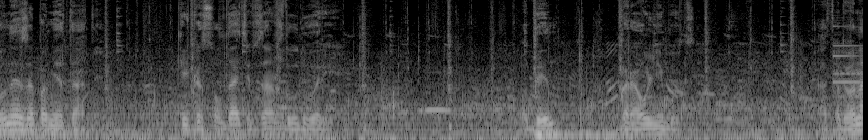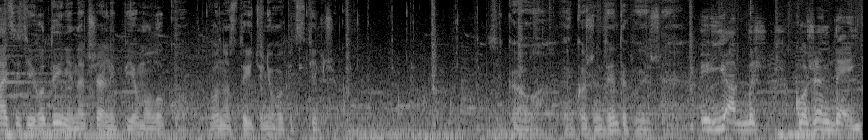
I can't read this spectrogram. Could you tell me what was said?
Головне запам'ятати. Кілька солдатів завжди у дворі. Один в караульній будці. А о 12-й годині начальник п'є молоко. Воно стоїть у нього під стільчиком. Цікаво, він кожен день так виїжджає. І як би ж кожен день,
